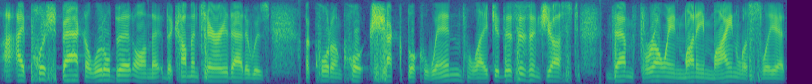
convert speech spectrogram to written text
I push back a little bit on the, the commentary that it was a quote unquote checkbook win. Like, this isn't just them throwing money mindlessly at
